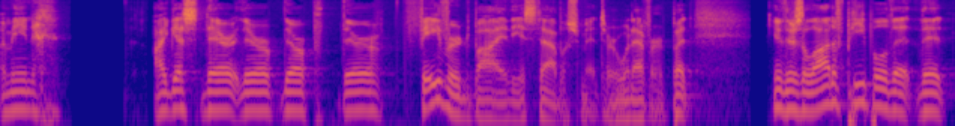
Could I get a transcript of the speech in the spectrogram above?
I mean, I guess they're they're they're they're favored by the establishment or whatever. But you know, there's a lot of people that that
